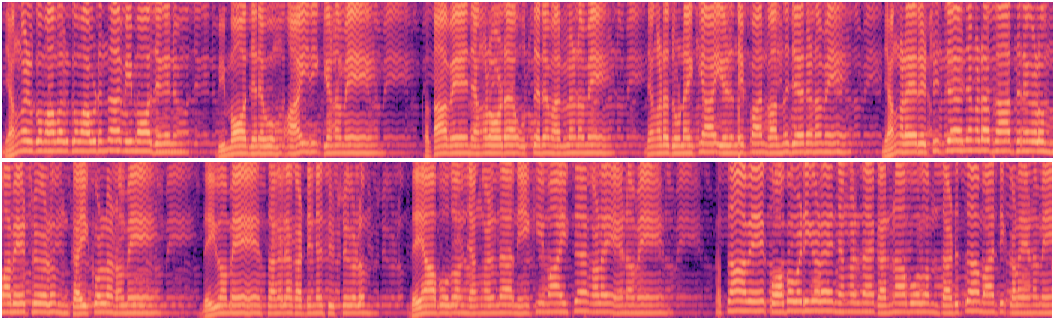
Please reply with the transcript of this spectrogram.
ഞങ്ങൾക്കും അവർക്കും അവിടുന്ന് വിമോചകനും വിമോചനവും ആയിരിക്കണമേ. കർത്താവേ ഞങ്ങളോട് ഉത്തരം അരുളണമേ. ഞങ്ങളുടെ തുണയ്ക്കായി എഴുന്നേപ്പാൻ വന്നു ചേരണമേ. ഞങ്ങളെ രക്ഷിച്ച് ഞങ്ങളുടെ പ്രാർത്ഥനകളും അപേക്ഷകളും കൈക്കൊള്ളണമേ. ദൈവമേ സകല കഠിന ശിക്ഷകളും ദയാബോധം ഞങ്ങൾ നീക്കി മായ്ച്ച് കളയണമേ. കർത്താവെ കോപവടികളെ ഞങ്ങൾ കരുണാപൂർവം തടുത്ത് മാറ്റിക്കളയണമേ.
